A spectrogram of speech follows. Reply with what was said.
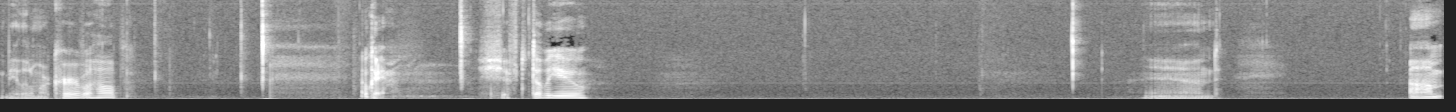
Maybe a little more curve will help. Okay. Shift W. And um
